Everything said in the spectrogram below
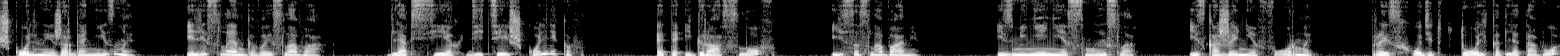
Школьные жаргонизмы или сленговые слова для всех детей-школьников – это игра слов и со словами. Изменение смысла, искажение формы происходит только для того,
